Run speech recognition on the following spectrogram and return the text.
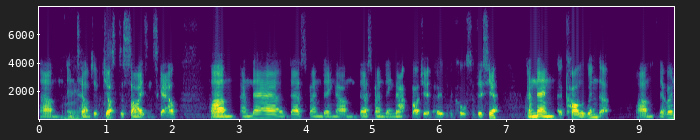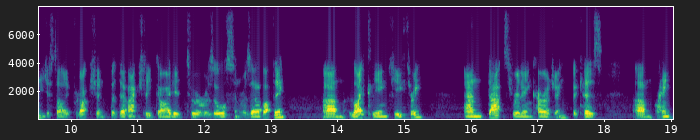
um, right. in terms of just the size and scale. Um, and they're they're spending um, they're spending that budget over the course of this year. And then at Karlawinda, um, they've only just started production, but they've actually guided to a resource and reserve update, um, likely in Q3. And that's really encouraging because um, I think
